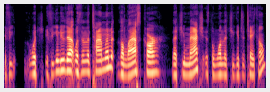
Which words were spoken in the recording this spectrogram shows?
If you which if you can do that within the time limit, the last car that you match is the one that you get to take home.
